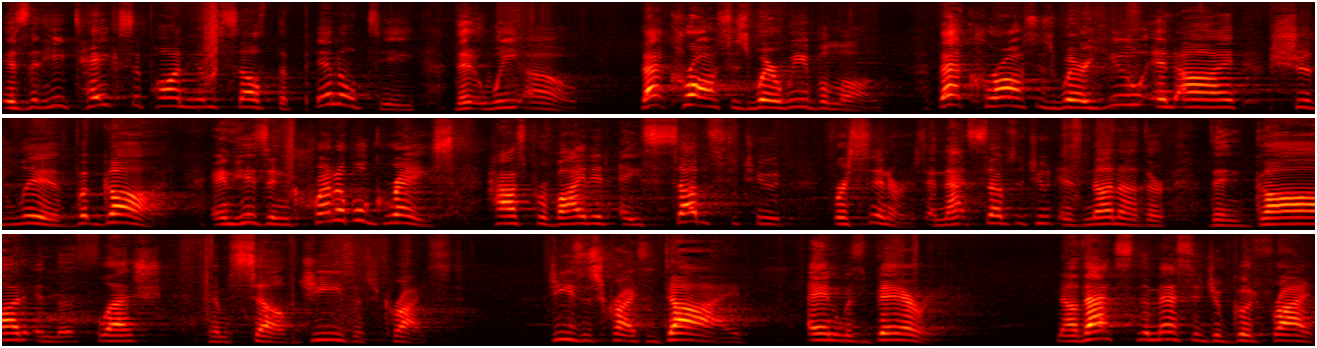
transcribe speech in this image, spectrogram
is that He takes upon Himself the penalty that we owe. That cross is where we belong. That cross is where you and I should live. But God, in His incredible grace, has provided a substitute for sinners. And that substitute is none other than God in the flesh Himself, Jesus Christ. Jesus Christ died and was buried. Now, that's the message of Good Friday,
